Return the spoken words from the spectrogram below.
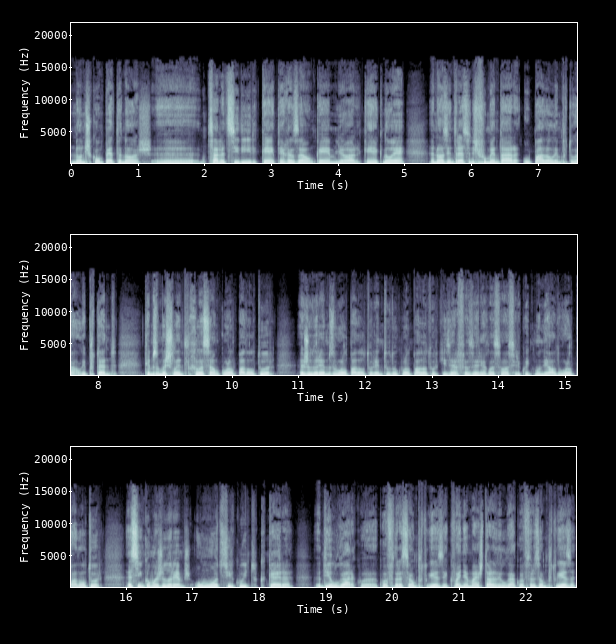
não nos compete a nós uh, estar a decidir quem é que tem razão, quem é melhor, quem é que não é. A nós interessa-nos fomentar o paddle em Portugal. E, portanto, temos uma excelente relação com o World Paddle Tour, ajudaremos o World Paddle Tour em tudo o que o World Paddle Tour quiser fazer em relação ao circuito mundial do World Paddle Tour, assim como ajudaremos um outro circuito que queira dialogar com a, com a Federação Portuguesa e que venha mais tarde dialogar com a Federação Portuguesa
